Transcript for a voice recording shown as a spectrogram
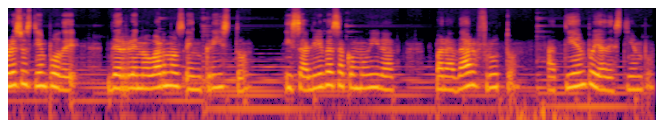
Por eso es tiempo de, de renovarnos en Cristo y salir de esa comodidad para dar fruto a tiempo y a destiempo.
